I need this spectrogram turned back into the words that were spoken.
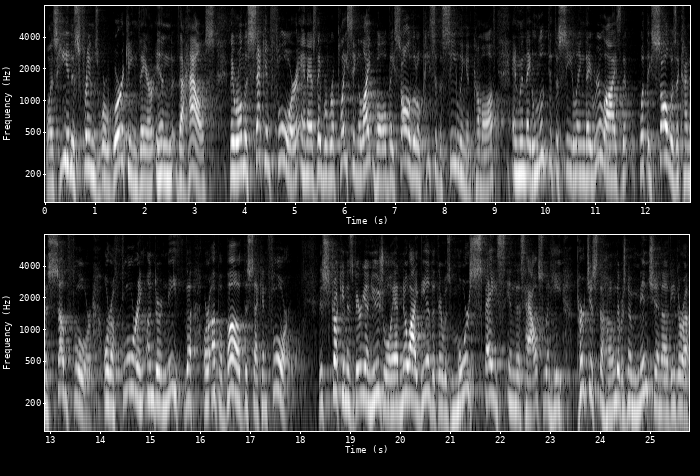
Well, as he and his friends were working there in the house, they were on the second floor, and as they were replacing a light bulb, they saw a little piece of the ceiling had come off. And when they looked at the ceiling, they realized that what they saw was a kind of subfloor or a flooring underneath the or up above the second floor. This struck him as very unusual. He had no idea that there was more space in this house when he purchased the home. There was no mention of either a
